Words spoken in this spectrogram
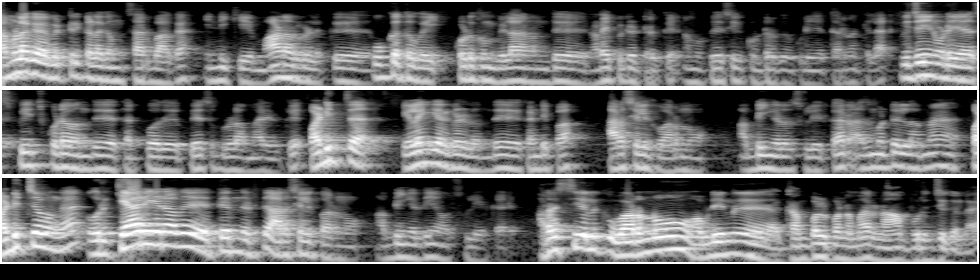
தமிழக வெற்றி கழகம் சார்பாக இன்னைக்கு மாணவர்களுக்கு ஊக்கத்தொகை கொடுக்கும் விழா வந்து நடைபெற்றுட்டு இருக்கு நம்ம பேசிக் கொண்டிருக்கக்கூடிய தருணத்தில். விஜயனுடைய ஸ்பீச் கூட வந்து தற்போது பேசுபொருளாக மாதிரி இருக்கு படித்த இளைஞர்கள் வந்து கண்டிப்பா அரசியலுக்கு வரணும். அப்படிங்கிறத சொல்லியிருக்காரு. அது மட்டும் இல்லாமல் படித்தவங்க ஒரு கேரியராகவே தேர்ந்தெடுத்து அரசியலுக்கு வரணும் அப்படிங்கிறதையும் அவர் சொல்லியிருக்காரு. அரசியலுக்கு வரணும் அப்படின்னு கம்பல் பண்ண மாதிரி நான் புரிஞ்சுக்கல.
